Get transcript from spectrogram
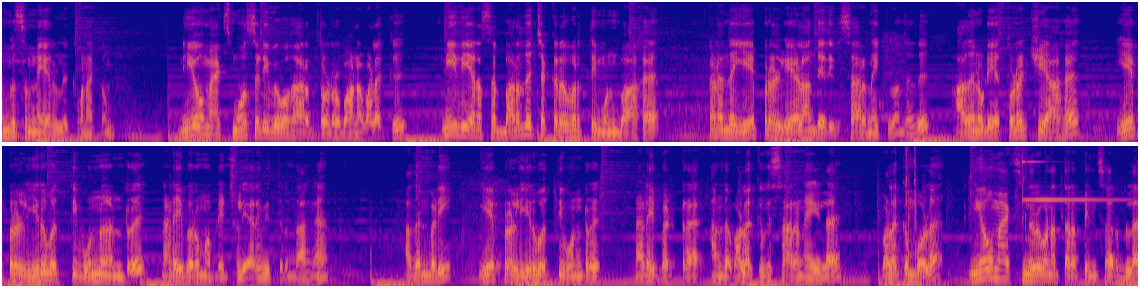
அங்குசம் நேயர்களுக்கு வணக்கம். நியோமேக்ஸ் மோசடி விவகாரம் தொடர்பான வழக்கு நீதியரசர் பரத சக்கரவர்த்தி முன்பாக கடந்த ஏப்ரல் ஏழாம் தேதி விசாரணைக்கு வந்தது. அதனுடைய தொடர்ச்சியாக ஏப்ரல் இருபத்தி ஒன்று அன்று நடைபெறும் அப்படின்னு சொல்லி அறிவித்திருந்தாங்க. அதன்படி ஏப்ரல் இருபத்தி ஒன்று நடைபெற்ற அந்த வழக்கு விசாரணையில் வழக்கம் போல நியோமேக்ஸ் நிறுவன தரப்பின் சார்பில்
